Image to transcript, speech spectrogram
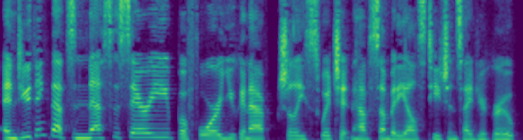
And do you think that's necessary before you can actually switch it and have somebody else teach inside your group?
